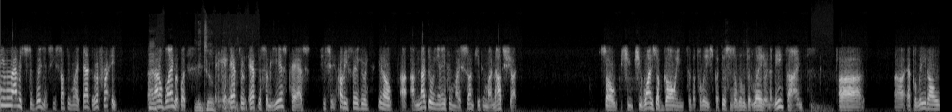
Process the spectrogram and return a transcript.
even average civilians see something like that, they're afraid. And I don't blame her, but Me too. after after some years pass, she's probably figuring, you know, I, I'm not doing anything my son, keeping my mouth shut. So she she winds up going to the police, but this is a little bit later. In the meantime, uh, uh, Eppolito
